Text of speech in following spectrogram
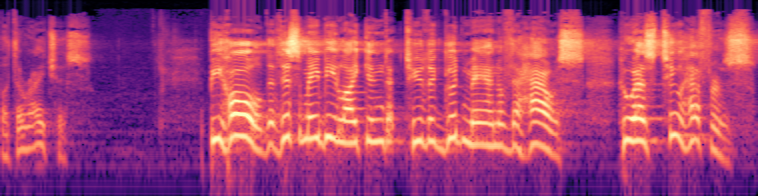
but the righteous. Behold, this may be likened to the good man of the house who has two heifers,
